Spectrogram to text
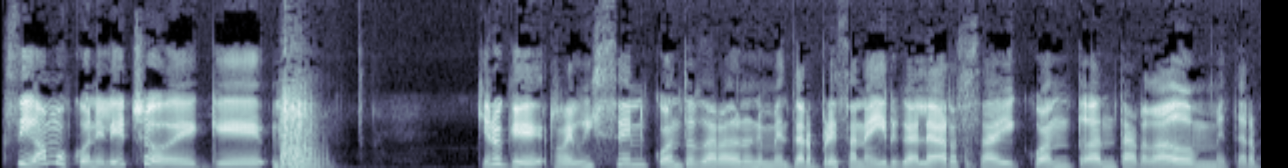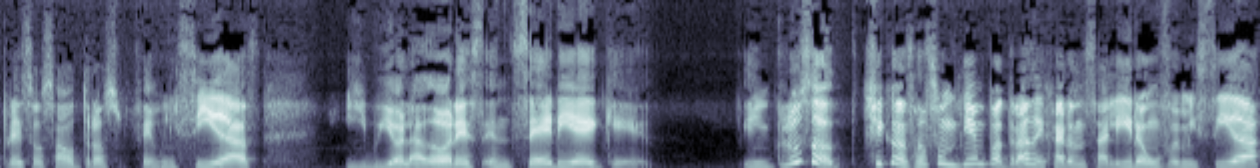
Sigamos con el hecho de que quiero que revisen cuánto tardaron en meter presa a Nair Galarza y cuánto han tardado en meter presos a otros femicidas y violadores en serie que Incluso, chicos, hace un tiempo atrás dejaron salir a un femicida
